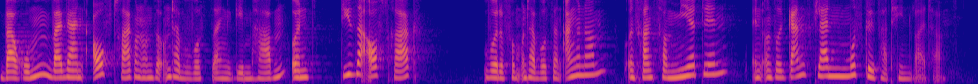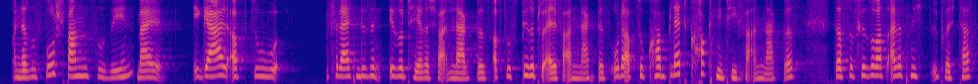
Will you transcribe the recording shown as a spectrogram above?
Warum? Weil wir einen Auftrag in unser Unterbewusstsein gegeben haben und dieser Auftrag wurde vom Unterbewusstsein angenommen und transformiert den in unsere ganz kleinen Muskelpartien weiter. Und das ist so spannend zu sehen, weil egal ob du vielleicht ein bisschen esoterisch veranlagt bist, ob du spirituell veranlagt bist oder ob du komplett kognitiv veranlagt bist, dass du für sowas alles nichts übrig hast.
